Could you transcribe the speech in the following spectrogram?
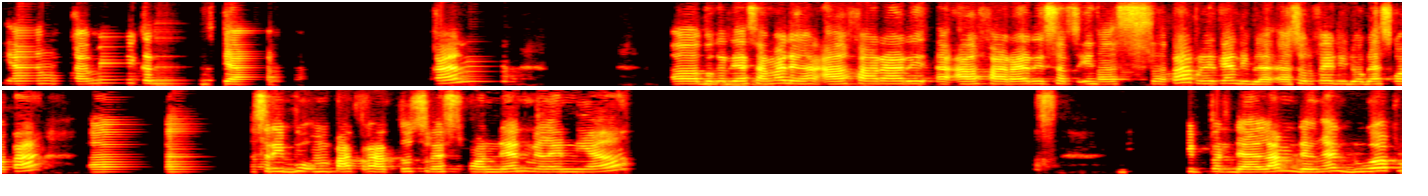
Yang kami kerjakan uh, bekerja sama dengan Alfara, uh, Alfara Research Institute, penelitian di uh, survei di 12 kota uh, 1.400 responden milenial diperdalam dengan 21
